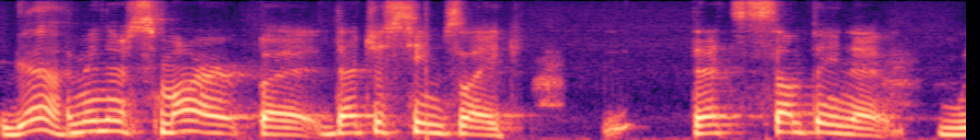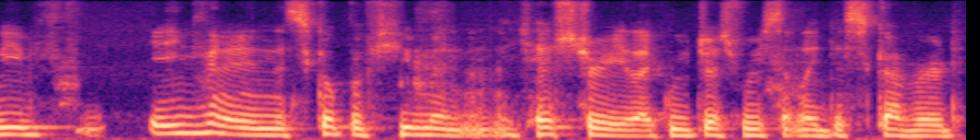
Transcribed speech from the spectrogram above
Yeah, I mean, they're smart, but that just seems like that's something that we've, even in the scope of human history, like we've just recently discovered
